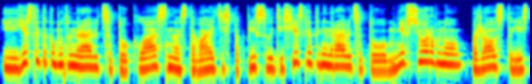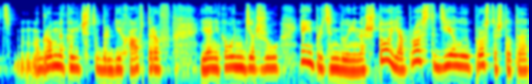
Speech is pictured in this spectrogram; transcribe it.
И если это кому-то нравится, то классно, оставайтесь, подписывайтесь. Если это не нравится, то мне все равно. Пожалуйста, есть огромное количество других авторов. Я никого не держу. Я не претендую ни на что. Я просто делаю, просто что-то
